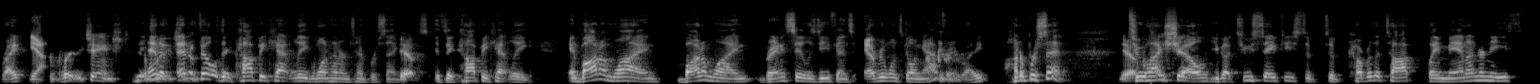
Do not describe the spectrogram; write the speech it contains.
right? Yeah, completely changed. The Completely NFL, changed. NFL is a copycat league 110%. Yep. Guys. It's a copycat league. And bottom line, bottom line, Brandon Staley's defense, everyone's going after it, right? 100%. Yep. Two high shell, you got two safeties to, to cover the top, play man underneath,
